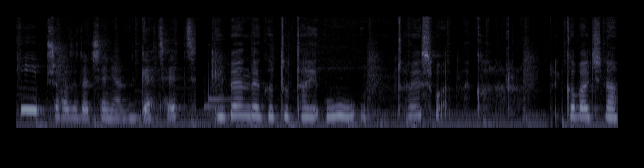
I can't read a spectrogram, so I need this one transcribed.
I przechodzę do cienia Get It. I będę go tutaj, uuu, to jest ładny kolor, aplikować na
